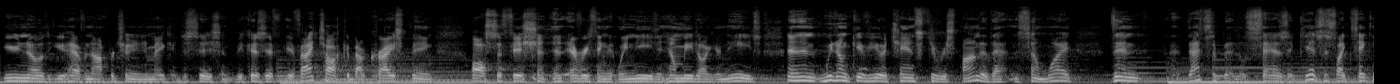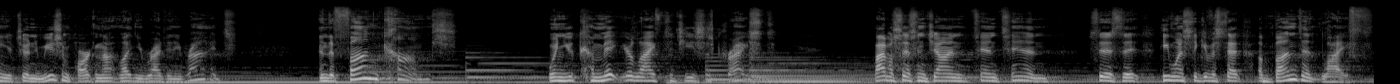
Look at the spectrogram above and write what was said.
you know that you have an opportunity to make a decision. Because if, if I talk about Christ being all sufficient and everything that we need, and He'll meet all your needs, and then we don't give you a chance to respond to that in some way, then that's about as sad as it gets. It's like taking you to an amusement park and not letting you ride any rides. And the fun comes when you commit your life to Jesus Christ. Bible says in John 10 10, says that he wants to give us that abundant life.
